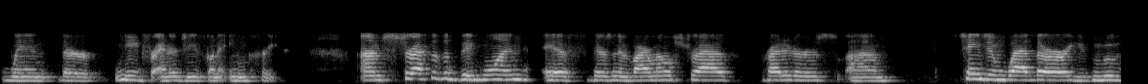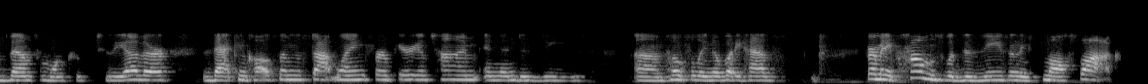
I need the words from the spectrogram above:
when their need for energy is going to increase. Um, stress is a big one. If there's an environmental stress, predators, um, change in weather, you've moved them from one coop to the other, that can cause them to stop laying for a period of time, and then disease. Um, hopefully, nobody has very many problems with disease in these small flocks,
